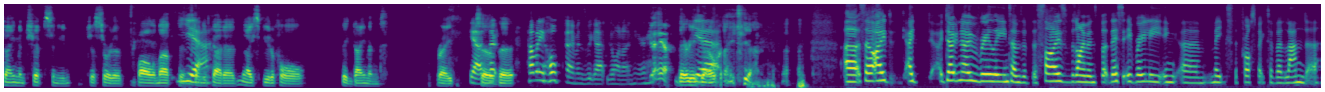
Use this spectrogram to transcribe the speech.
diamond chips and you just sort of ball them up, and then you've got a nice, beautiful, big diamond, right? Yeah. so there- the how many hope diamonds we got going on here? yeah, yeah. there you Yeah. go, right? Yeah. Uh, so I, I, I don't know really in terms of the size of the diamonds, but this it really in, um, makes the prospect of a lander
